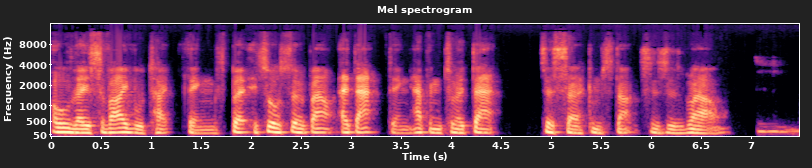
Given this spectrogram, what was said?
all those survival type things, but it's also about adapting, having to adapt to circumstances as well. Mm-hmm.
